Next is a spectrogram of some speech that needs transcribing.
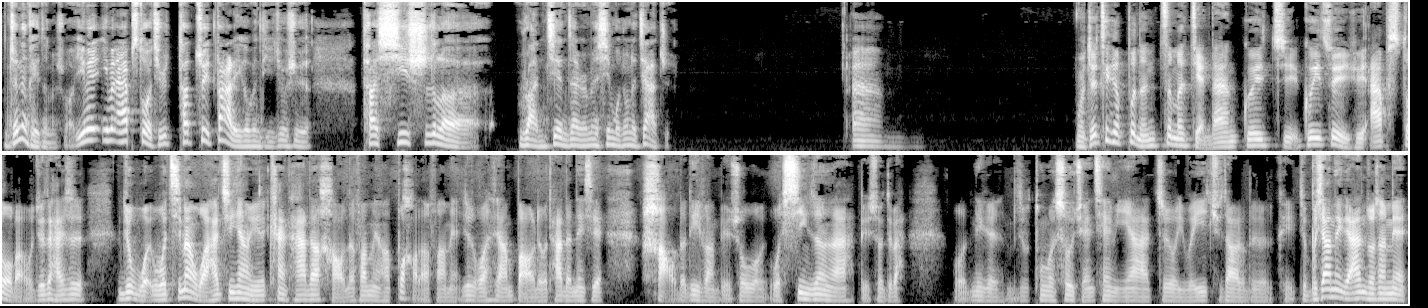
你真的可以这么说，因为因为 App Store 其实它最大的一个问题就是它稀释了软件在人们心目中的价值。嗯，我觉得这个不能这么简单归罪归罪于 App Store 吧。我觉得还是就我我起码我还倾向于看它的好的方面和不好的方面，就是我想保留它的那些好的地方，比如说我我信任啊，比如说对吧？我那个就通过授权签名啊，只有唯一渠道的这个可以，就不像那个安卓上面，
